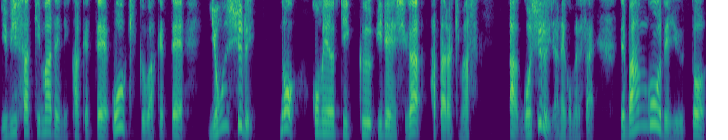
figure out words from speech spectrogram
指先までにかけて大きく分けて4種類のホメオティック遺伝子が働きます。あ、5種類だね。ごめんなさい。で、番号で言うと、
